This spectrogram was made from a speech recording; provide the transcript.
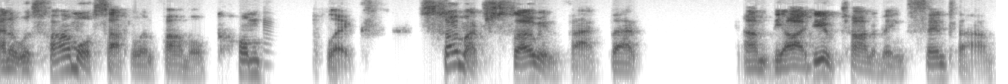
and it was far more subtle and far more complex. So much so, in fact, that um, the idea of China being center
